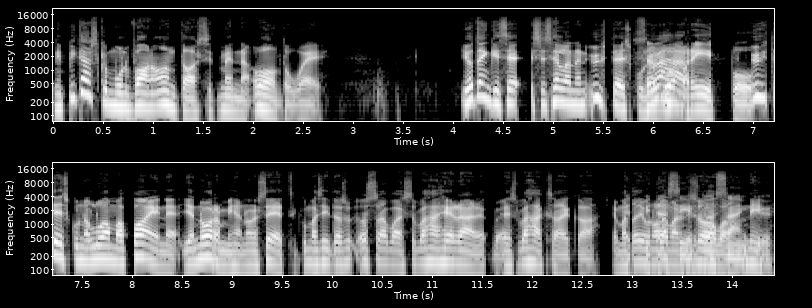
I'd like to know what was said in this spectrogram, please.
Niin pitäisikö mun vaan antaa sit mennä all the way? Jotenkin se, se sellainen Se yhteiskunnan vähän luoma, riippuu. yhteiskunnan luoma paine ja normihan on se, että kun mä siitä jos- jossain vaiheessa vähän herään edes vähäksi aikaa ja mä Et tajun olevan siirtyä sohvalla, niin,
